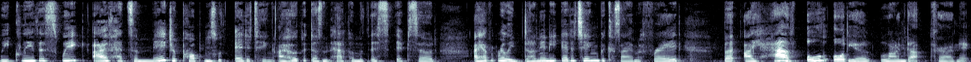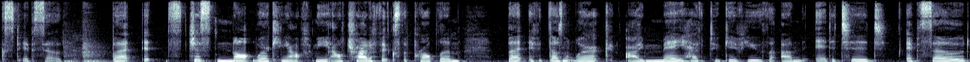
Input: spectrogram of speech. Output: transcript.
weekly this week. I've had some major problems with editing. I hope it doesn't happen with this episode. I haven't really done any editing because I am afraid, but I have all the audio lined up for our next episode. But it's just not working out for me. I'll try to fix the problem but if it doesn't work, I may have to give you the unedited episode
